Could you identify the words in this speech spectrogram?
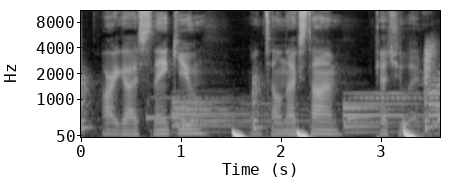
All right, guys, thank you. Until next time, catch you later.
